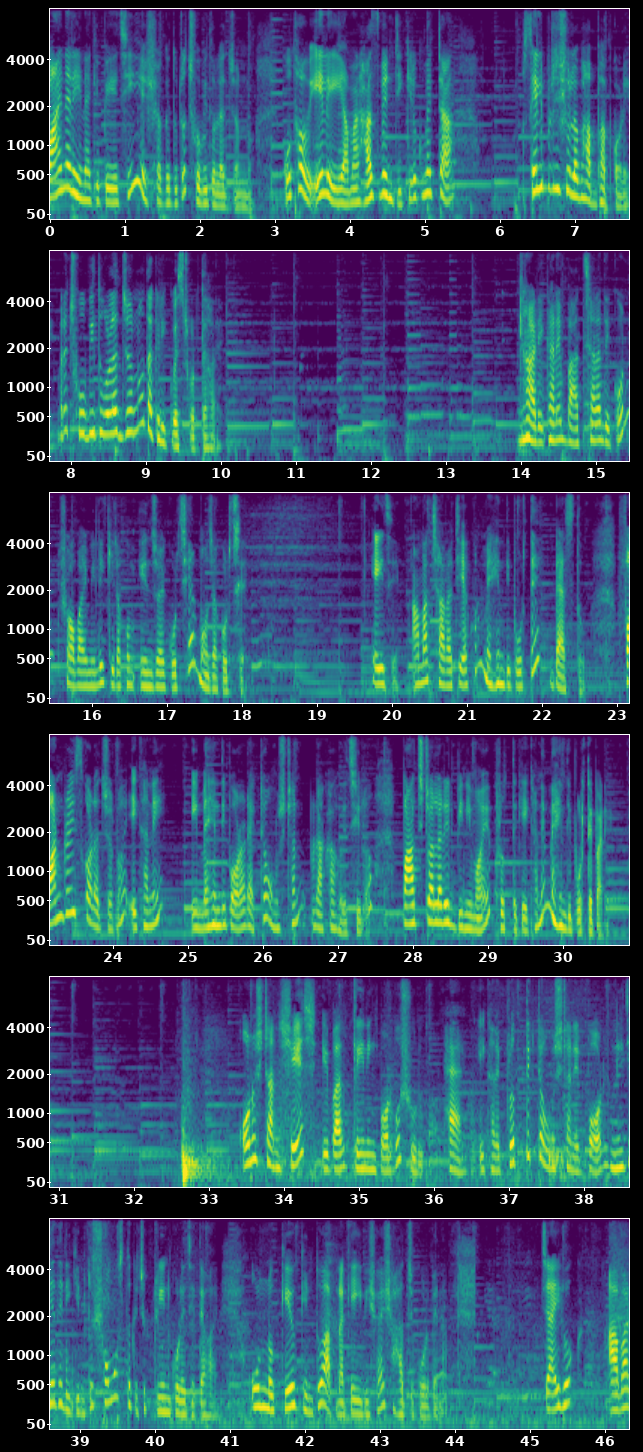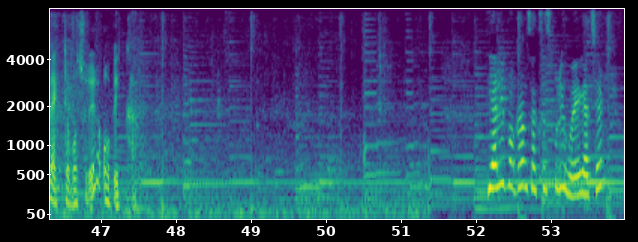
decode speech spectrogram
ফাইনালি নাকি পেয়েছি এর সঙ্গে দুটো ছবি তোলার জন্য। কোথাও এলেই আমার হাজবেন্ডটি কীরকম একটা সেলিব্রিটি সুলভ ভাব ভাব করে। মানে ছবি তোলার জন্য তাকে রিকোয়েস্ট করতে হয়। আর এখানে বাচ্চারা দেখুন, সবাই মিলে কীরকম এনজয় করছে আর মজা করছে। এই যে, আমার ছানাটি এখন মেহেন্দি পড়তে ব্যস্ত। ফান্ড রেজ করার জন্য এখানে এই মেহেন্দি পড়ার একটা অনুষ্ঠান রাখা হয়েছিল। পাঁচ ডলারের বিনিময়ে প্রত্যেকে এখানে মেহেন্দি পড়তে পারে। অনুষ্ঠান শেষ, এবার ক্লিনিং পর্ব শুরু। হ্যাঁ এখানে প্রত্যেকটা অনুষ্ঠানের পর নিজেদেরই কিন্তু সমস্ত কিছু ক্লিন করে যেতে হয়। অন্য কেউ কিন্তু আপনাকে এই বিষয়ে সাহায্য করবে না। যাই হোক, আবার একটা বছরের অপেক্ষা। দিয়ালি প্রোগ্রাম সাকসেসফুলি হয়ে গেছে।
